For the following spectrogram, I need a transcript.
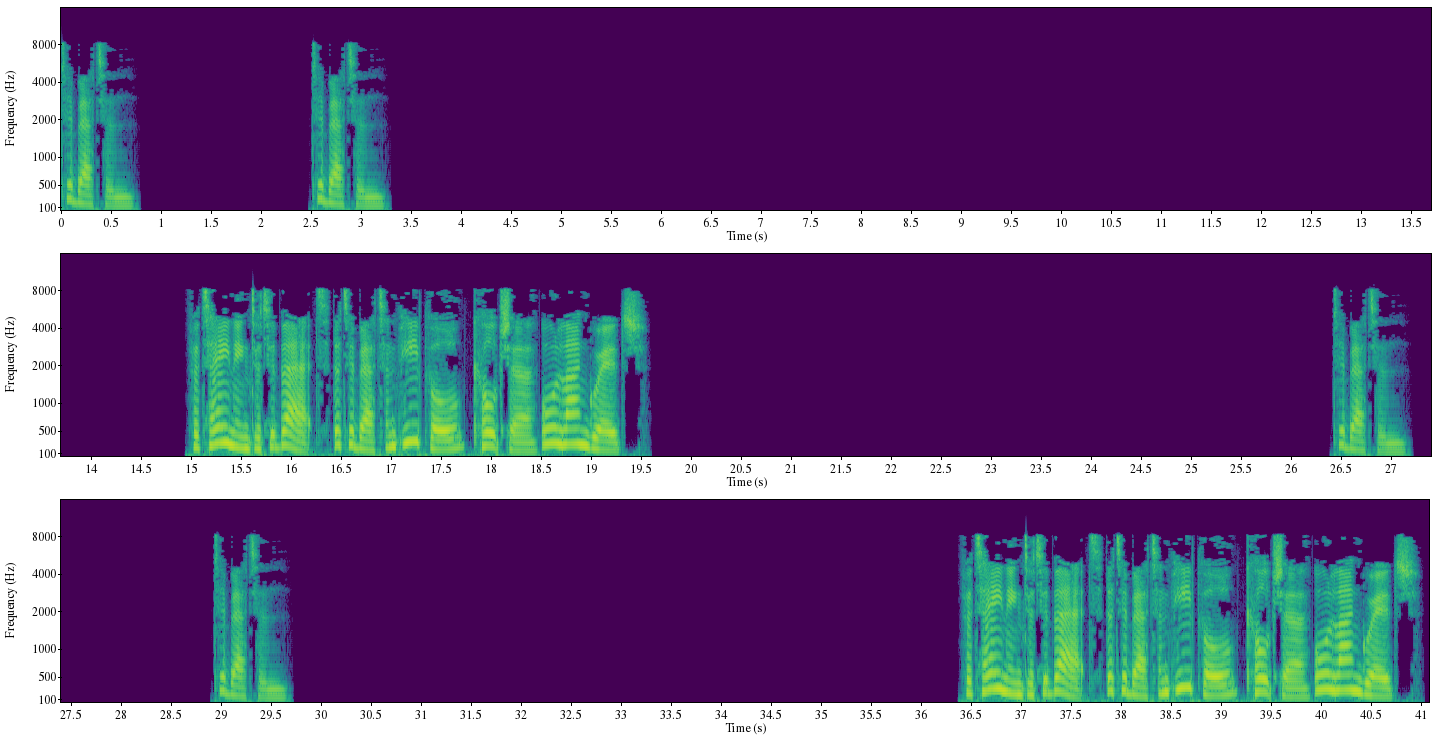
Tibetan. Tibetan. Pertaining to Tibet, the Tibetan people, culture, or language. Tibetan. Tibetan pertaining to Tibet, the Tibetan people, culture, or language.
